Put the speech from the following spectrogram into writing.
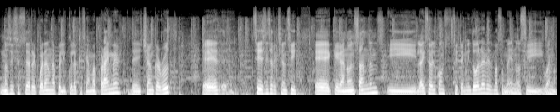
no sé si ustedes recuerdan una película que se llama Primer de Shankar Root. Eh, sí, de ciencia ficción, sí eh, que ganó en Sundance y la hizo él con 7 mil dólares más o menos y bueno,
